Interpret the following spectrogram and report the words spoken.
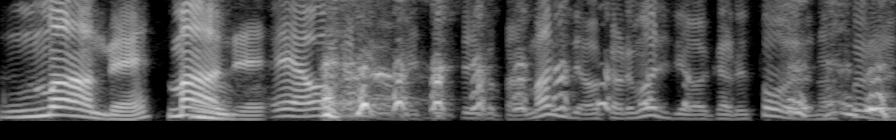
まあねまあね、いや分かるよめっちゃ言ってることはマジで分かる。マジで分かるそうやなそうやな。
